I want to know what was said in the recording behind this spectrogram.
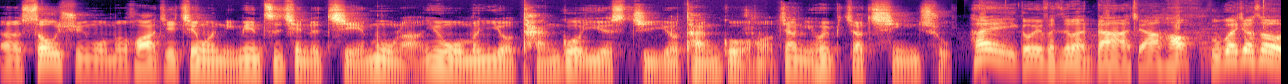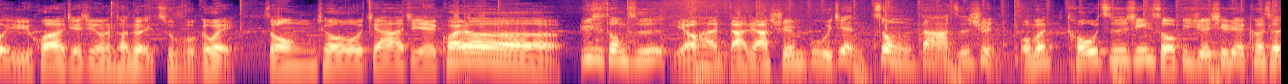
呃，搜寻我们华尔街见闻里面之前的节目啦，因为我们有谈过 ESG，有谈过哈，这样你会比较清楚。嗨，各位粉丝们，大家好！古怪教授与华尔街见闻团队祝福各位中秋佳节快乐。与此同时，也要和大家宣布一件重大资讯：我们投资新手必学系列课程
